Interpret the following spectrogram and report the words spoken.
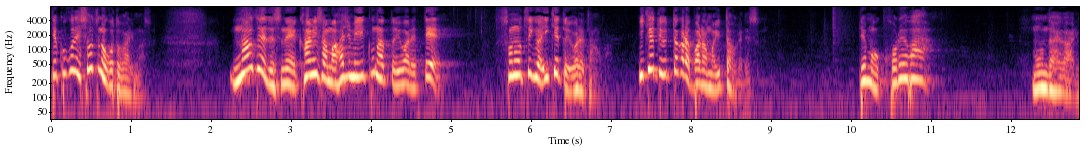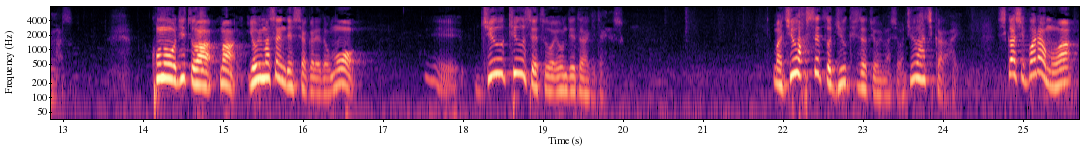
で、ここで一つのことがあります。なぜですね、神様はじめ行くなと言われて、その次は行けと言われたのか。行けと言ったからバラムは行ったわけです。でもこれは問題があります。この実は、まあ、読みませんでしたけれども、えー、19節を読んでいただきたいんです。まあ、18節と19節を読みましょう。18から、はい。しかしバラムは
